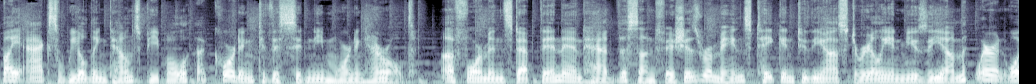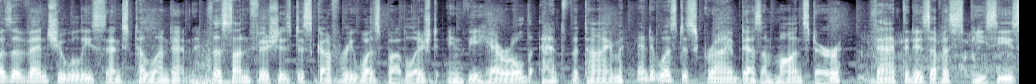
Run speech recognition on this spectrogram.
by axe-wielding townspeople, according to the Sydney Morning Herald. A foreman stepped in and had the sunfish's remains taken to the Australian Museum, where it was eventually sent to London. The sunfish's discovery was published in the Herald at the time, and it was described as a monster, that it is of a species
